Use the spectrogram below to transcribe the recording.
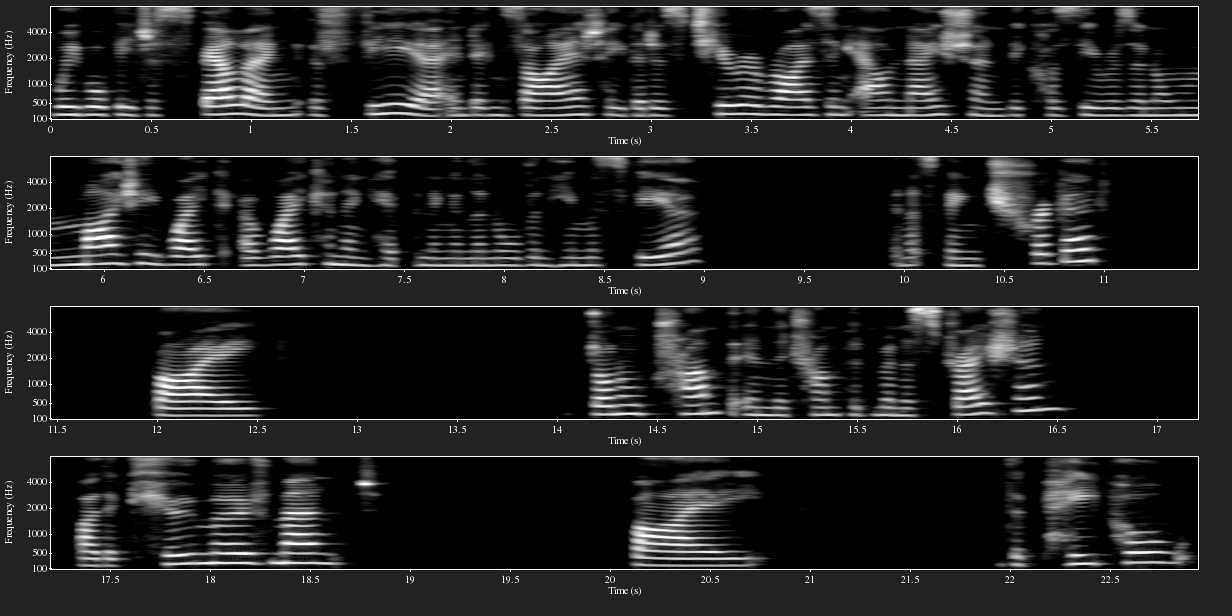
we will be dispelling the fear and anxiety that is terrorizing our nation because there is an almighty wake, awakening happening in the Northern Hemisphere. And it's being triggered by Donald Trump and the Trump administration, by the Q movement, by the people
